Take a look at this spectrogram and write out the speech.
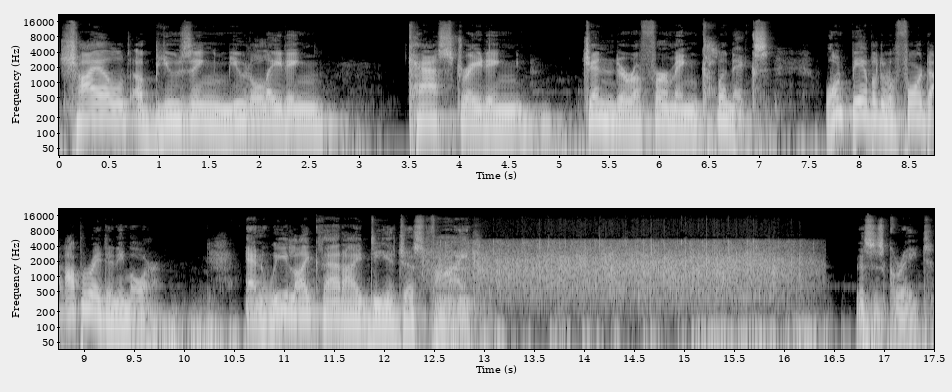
child abusing, mutilating, castrating, gender affirming clinics won't be able to afford to operate anymore. And we like that idea just fine. This is great.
